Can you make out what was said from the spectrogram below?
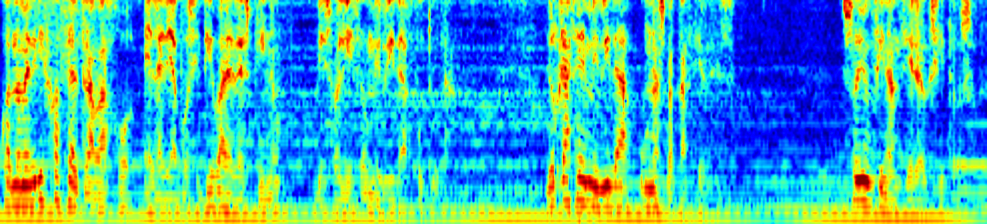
Cuando me dirijo hacia el trabajo, en la diapositiva de destino visualizo mi vida futura. Lo que hace de mi vida unas vacaciones. Soy un financiero exitoso.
